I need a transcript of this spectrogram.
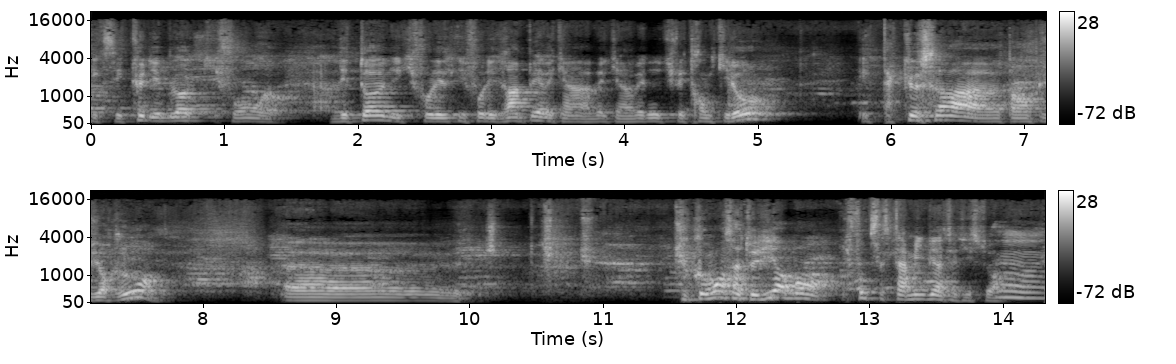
et que c'est que des blocs qui font euh, des tonnes et qu'il faut les, il faut les grimper avec un, avec un vélo qui fait 30 kilos, et que t'as que ça euh, pendant plusieurs jours, euh, tu, commences à te dire, bon, il faut que ça se termine bien cette histoire. Hmm.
